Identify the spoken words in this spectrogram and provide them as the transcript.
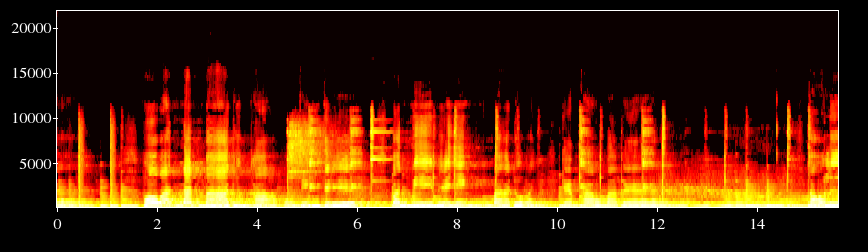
ง พอวันนั้นมาถึงข่าวจริงจริงปั้นมีแม่หญิงมาด้วย แก้มขาวปากแดง เขาลื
